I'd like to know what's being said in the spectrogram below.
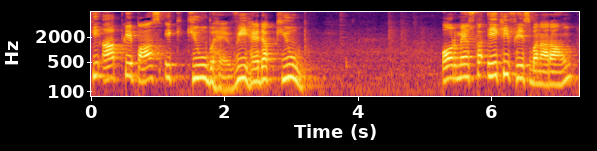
कि आपके पास एक क्यूब है वी हैड अ क्यूब और मैं उसका एक ही फेस बना रहा हूँ,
